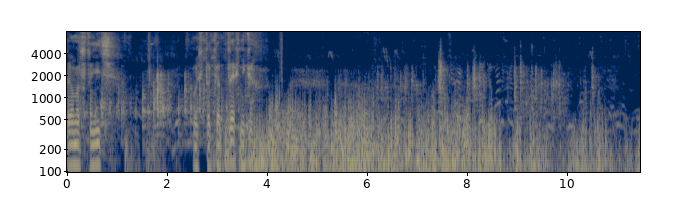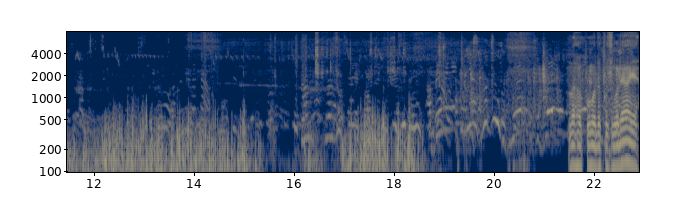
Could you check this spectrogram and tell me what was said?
Це у нас стоїть ось така техніка. Благо погода дозволяє.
